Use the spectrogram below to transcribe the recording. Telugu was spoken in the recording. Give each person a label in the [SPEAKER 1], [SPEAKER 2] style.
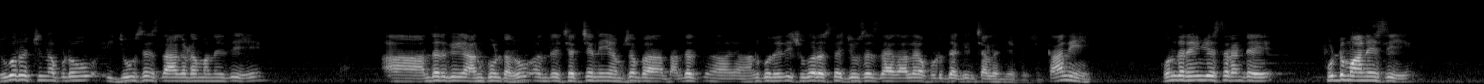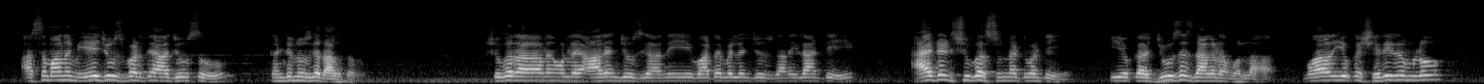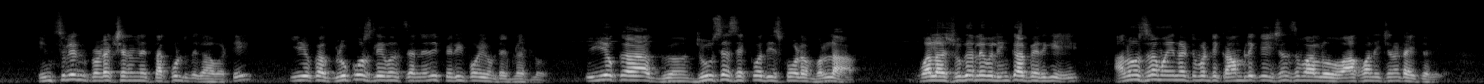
[SPEAKER 1] షుగర్ వచ్చినప్పుడు ఈ జ్యూసెస్ తాగడం అనేది అందరికీ అనుకుంటారు. అంటే చర్చనీయాంశం అంశం అందరు అనుకునేది షుగర్ వస్తే జ్యూసెస్ తాగాలి ఫుడ్ తగ్గించాలని చెప్పేసి. కానీ కొందరు ఏం చేస్తారంటే ఫుడ్ మానేసి అసమానం ఏ జ్యూస్ పడితే ఆ జ్యూస్ కంటిన్యూస్గా తాగుతారు. షుగర్ రావడం వల్ల ఆరెంజ్ జ్యూస్ కానీ వాటర్ మెలన్ జ్యూస్ కానీ ఇలాంటి యాడెడ్ షుగర్స్ ఉన్నటువంటి ఈ యొక్క జ్యూసెస్ తాగడం వల్ల వారి యొక్క శరీరంలో ఇన్సులిన్ ప్రొడక్షన్ అనేది తక్కువ ఉంటుంది కాబట్టి ఈ యొక్క గ్లూకోజ్ లెవెల్స్ అనేది పెరిగిపోయి ఉంటాయి బ్లడ్లో. ఈ యొక్క జ్యూసెస్ ఎక్కువ తీసుకోవడం వల్ల వాళ్ళ షుగర్ లెవెల్ ఇంకా పెరిగి అనవసరమైనటువంటి కాంప్లికేషన్స్ వాళ్ళు ఆహ్వానించినట్టు అవుతుంది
